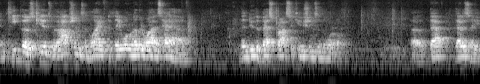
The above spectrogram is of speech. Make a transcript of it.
and keep those kids with options in life that they won't otherwise have than do the best prosecutions in the world. Uh, that, that is a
